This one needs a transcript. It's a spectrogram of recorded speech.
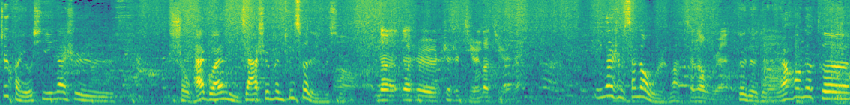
这款游戏应该是手牌管理加身份推测的游戏，那那是这是几人到几人的？应该是三到五人吧。三到五人。对对对，然后那个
